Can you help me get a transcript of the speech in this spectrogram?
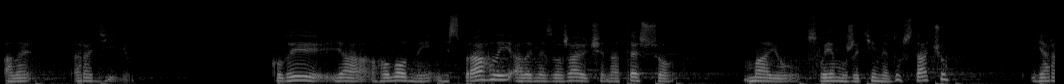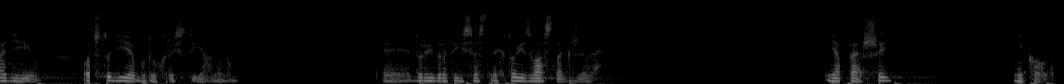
але радію. Коли я голодний і спраглий, але незважаючи на те, що маю в своєму житті недостачу, я радію. Ось тоді я буду християнином. Е, Дорогі брати і сестри, хто із вас так живе? Я перший ніколи.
